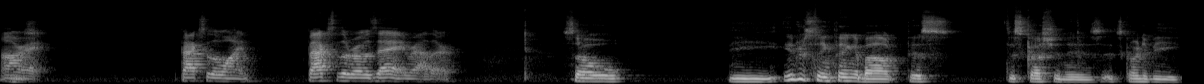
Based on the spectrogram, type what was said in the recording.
All right. Back to the wine. Back to the rosé, rather. So, the interesting thing about this discussion is it's going to be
